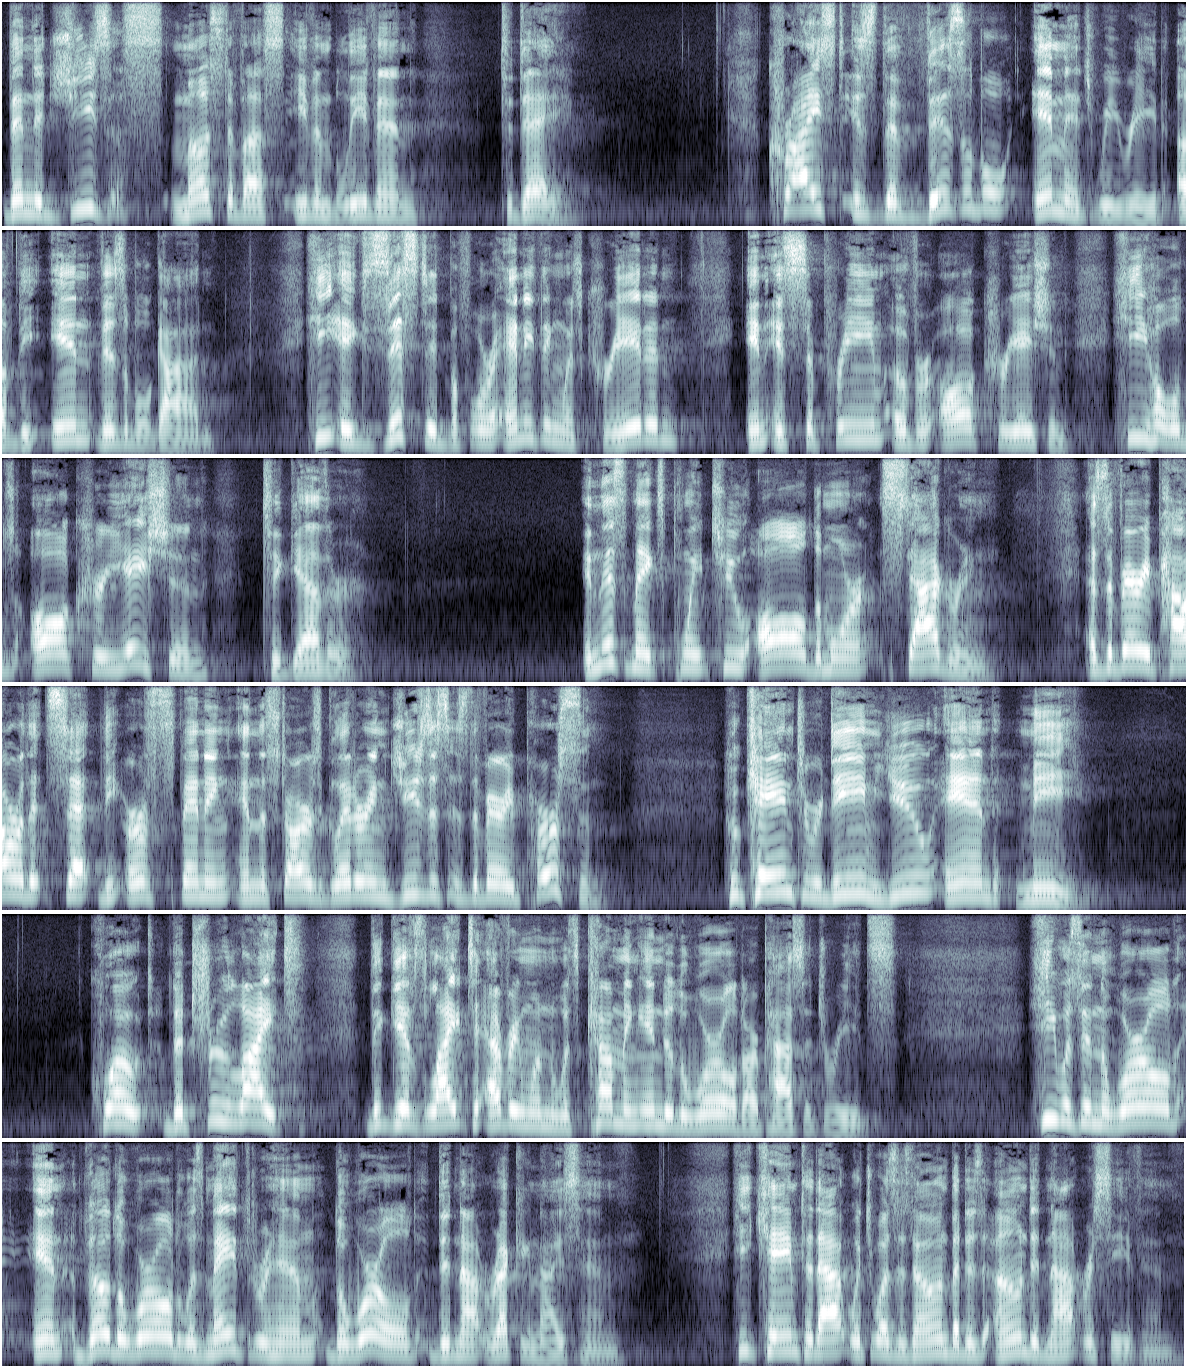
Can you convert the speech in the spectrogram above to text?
than the Jesus most of us even believe in today. Christ is the visible image, we read, of the invisible God. He existed before anything was created and is supreme over all creation. He holds all creation together. And this makes point two all the more staggering. As the very power that set the earth spinning and the stars glittering, Jesus is the very person who came to redeem you and me. Quote, the true light that gives light to everyone was coming into the world, our passage reads. He was in the world, and though the world was made through him, the world did not recognize him. He came to that which was his own, but his own did not receive him.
